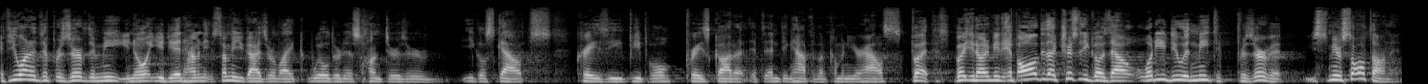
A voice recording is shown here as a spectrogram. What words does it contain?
if you wanted to preserve the meat, you know what you did? How many, some of you guys are like wilderness hunters or Eagle Scouts, crazy people. Praise God. If anything happens, I'm coming to your house. But, but you know what I mean? If all the electricity goes out, what do you do with meat to preserve it? You smear salt on it.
